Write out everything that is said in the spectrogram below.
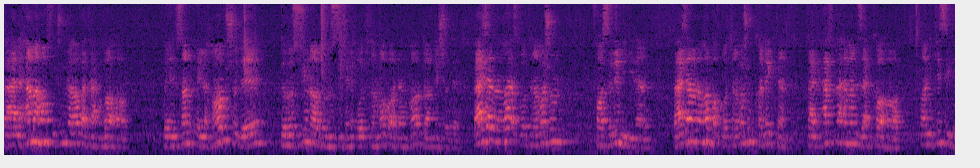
فالهمها فجورها و تقواها. به انسان الهام شده درستی و نادرستی یعنی قطب‌نما با آدم ها داده شده. بعضی از از قطب‌نماشون فاصله می‌گیرن. بعضی از آدم ها با قطب‌نماشون کانکتن قد افلح من زکاها. آن کسی که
